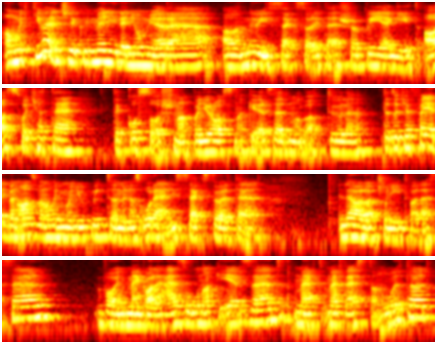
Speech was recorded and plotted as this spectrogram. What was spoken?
Amúgy kíváncsi hogy mennyire nyomja rá a női szexualitásra bélyegét az, hogyha te te koszosnak vagy rossznak érzed magad tőle. Tehát, hogyha fejedben az van, hogy mondjuk mit tudom én, az orális szextől te lealacsonyítva leszel, vagy megalázónak érzed, mert, mert ezt tanultad,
